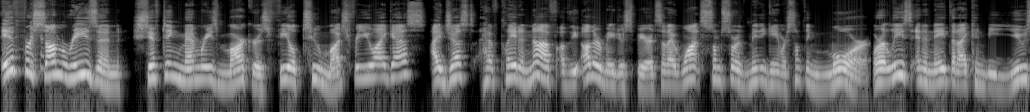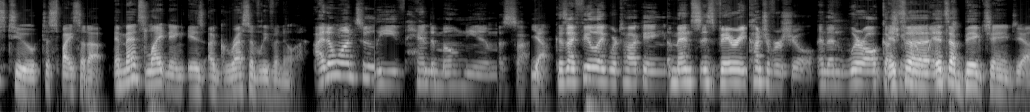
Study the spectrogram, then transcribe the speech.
if for some reason shifting memories markers feel too much for you, I guess, I just have played enough of the other major spirits that I want some sort of minigame or something more, or at least an innate that I can be used to to spice it up. Immense Lightning is aggressively vanilla. I don't want to leave pandemonium aside. Yeah. Because I feel like we're talking immense is very controversial, and then we're all gushing It's about a wind. it's a big change, yeah.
